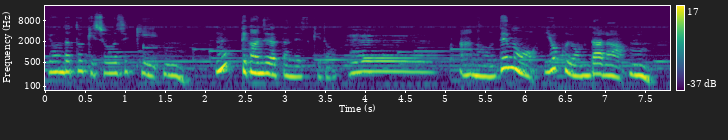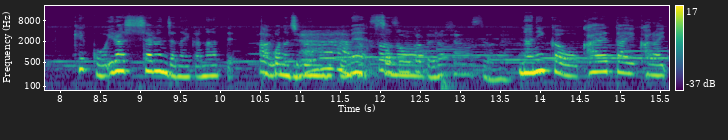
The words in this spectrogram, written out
読んだ時正直うん、ん？って感じだったんですけど。へえ、あのでもよく読んだらうん、結構いらっしゃるんじゃないかなって過去の自分も含めねその方いらっしゃいますよね。何かを変えたいから一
